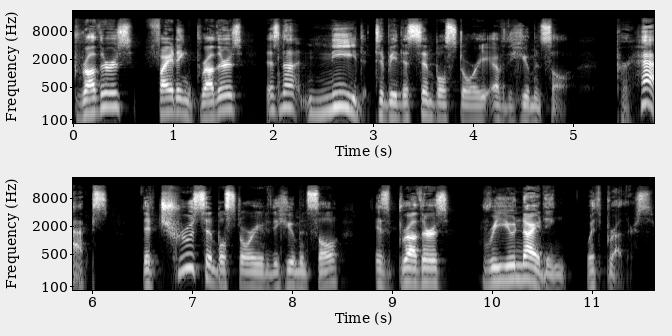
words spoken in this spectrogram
brothers fighting brothers does not need to be the simple story of the human soul. Perhaps the true simple story of the human soul is brothers reuniting with brothers.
